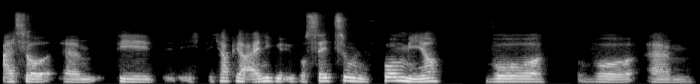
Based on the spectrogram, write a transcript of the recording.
also ähm, die, ich, ich habe hier einige Übersetzungen vor mir, wo, wo ähm,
